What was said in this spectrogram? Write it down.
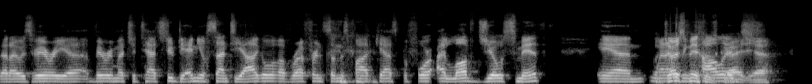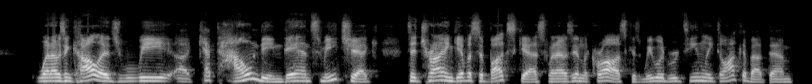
that I was very, uh, very much attached to. Daniel Santiago, I've referenced on this podcast before. I love Joe Smith, and when Well, Joe I was Smith in college, was great, yeah. when I was in college, we uh, kept hounding Dan Smyczek to try and give us a Bucks guest when I was in La Crosse because we would routinely talk about them.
